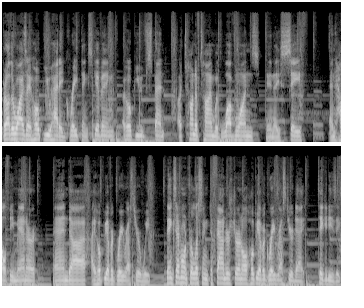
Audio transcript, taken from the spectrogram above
But otherwise, I hope you had a great Thanksgiving. I hope you've spent a ton of time with loved ones in a safe and healthy manner. And uh, I hope you have a great rest of your week. Thanks everyone for listening to Founders Journal. Hope you have a great rest of your day. Take it easy.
